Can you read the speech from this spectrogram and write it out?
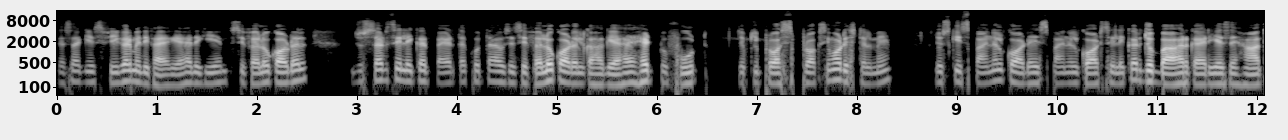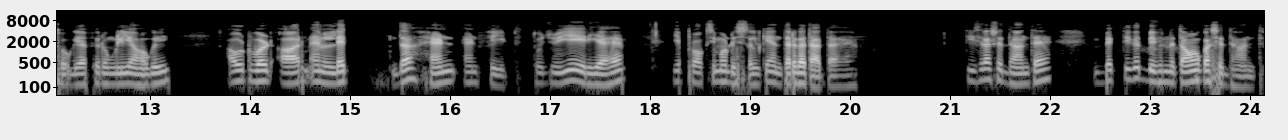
जैसा कि इस फिगर में दिखाया गया है, देखिए सिफेलोकॉडल जो सर से लेकर पैर तक होता है, उसे सिफेलोकॉडल कहा गया है, हेड टू फूट, जबकि प्रॉक्सिमो डिस्टल में जो उसकी स्पाइनल कॉर्ड है, स्पाइनल कॉर्ड से लेकर जो बाहर का एरिया से हाथ हो गया, फिर उंगलियाँ हो गई, outward arm and leg, the hand and feet. तो जो ये एरिया है, ये प्रॉक्सिमो डिस्टल के अंतर्गत आता है। तीसरा सिद्धांत है, व्यक्तिगत विभिन्नताओं का सिद्धांत।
